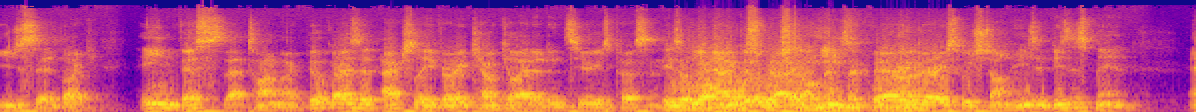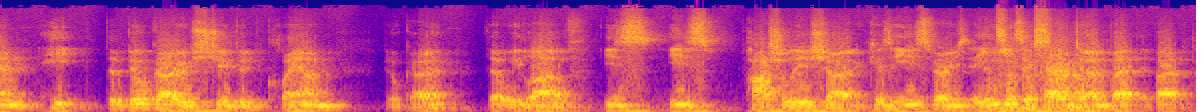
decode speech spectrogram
you just said, like he invests that time. Like Bilko's actually a very calculated and serious person. He's a You lot know more Bill switched on than He's people very, know. very switched on. He's a businessman, and he the Bilko stupid clown Bilko that we love is is partially a show because he is very he It's a is a, persona. character, but but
